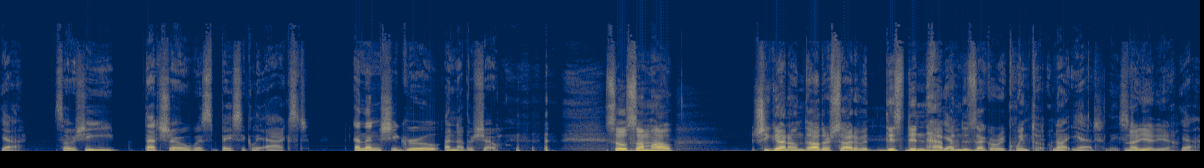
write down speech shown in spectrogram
Yeah. So she that show was basically axed, and then she grew another show. So somehow she got on the other side of it. This didn't happen Yeah. to Zachary Quinto. Not yet, at least. Not yet, yeah. Yeah.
